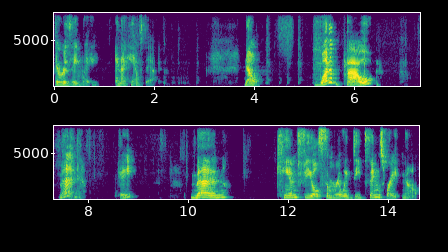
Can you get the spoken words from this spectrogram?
there is a way. and I have that. Now, what about men? Okay. Men can feel some really deep things right now,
